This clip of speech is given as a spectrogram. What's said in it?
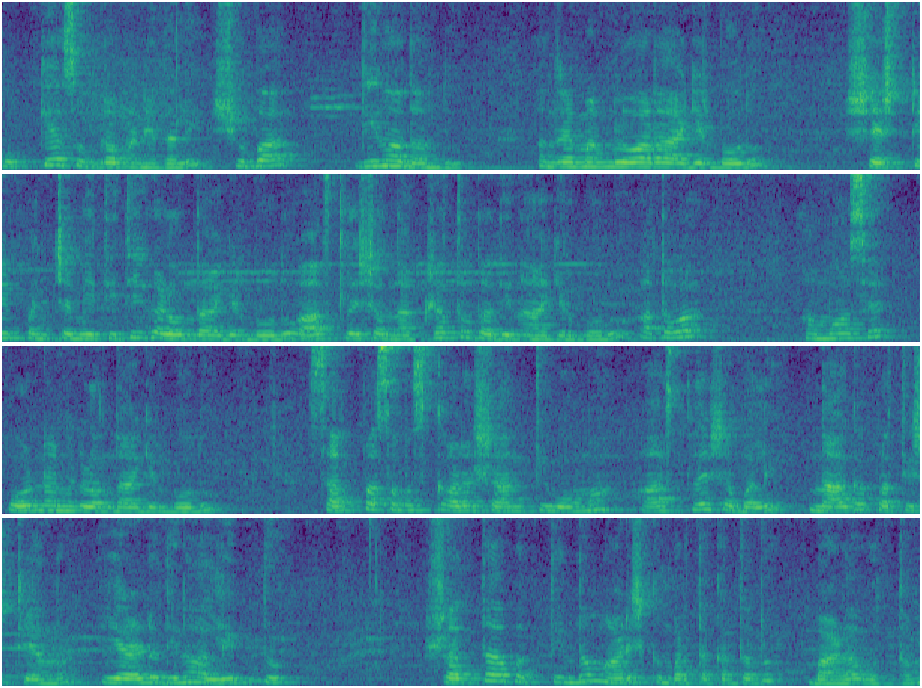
ಕುಕ್ಕೆ ಸುಬ್ರಹ್ಮಣ್ಯದಲ್ಲಿ ಶುಭ ದಿನದಂದು, ಅಂದರೆ ಮಂಗಳವಾರ ಆಗಿರ್ಬೋದು ಷಷ್ಠಿ ಪಂಚಮಿ ತಿಥಿಗಳೊಂದಾಗಿರ್ಬೋದು, ಆಶ್ಲೇಷ ನಕ್ಷತ್ರದ ದಿನ ಆಗಿರ್ಬೋದು, ಅಥವಾ ಅಮಾವಾಸ್ಯೆ ಪೌರ್ಣಮಿಗಳೊಂದಾಗಿರ್ಬೋದು, ಸರ್ಪ ಸಂಸ್ಕಾರ ಶಾಂತಿ ಹೋಮ, ಆಶ್ಲೇಷ ಬಲಿ, ನಾಗ ಪ್ರತಿಷ್ಠೆಯನ್ನು ಎರಡು ದಿನ ಅಲ್ಲಿದ್ದು ಶ್ರದ್ಧಾ ಭಕ್ತಿಯಿಂದ ಮಾಡಿಸ್ಕೊಂಬರ್ತಕ್ಕಂಥದ್ದು ಭಾಳ ಉತ್ತಮ.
